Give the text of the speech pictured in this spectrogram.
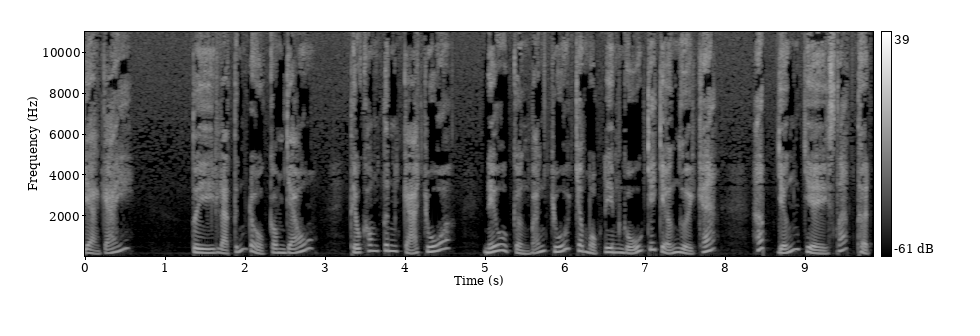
và gái. Tuy là tín đồ công giáo, Thiệu không tin cả Chúa, nếu cần bán Chúa cho một đêm ngủ với vợ người khác, hấp dẫn về xác thịt,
